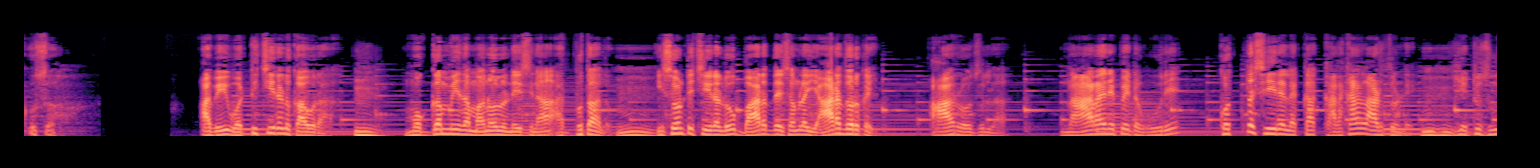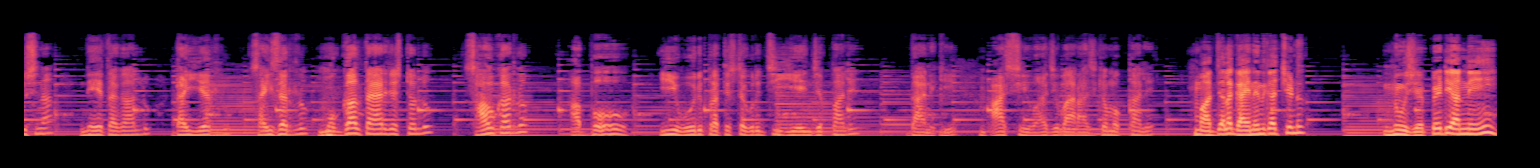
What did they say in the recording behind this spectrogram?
కూసో. అవి వట్టి చీరలు కావురా. మొగ్గం మీద మనోలు నేసిన అద్భుతాలు. ఇసొంటి చీరలు భారతదేశంలో యాడ దొరకాయి? ఆ రోజుల్లో నారాయణపేట ఊరే కొత్త చీర లెక్క కలకలలాడుతుండే ఎటు చూసినా నేతగాళ్ళు డయ్యర్లు సైజర్లు మొగ్గాలు తయారు చేసేటోళ్ళు సావుకారులు అబ్బో ఈ ఊరి ప్రతిష్ట గురించి ఏం చెప్పాలి? దానికి ఆ శివాజీ మహారాజుకే మొక్కాలి. మధ్యలో గాయనెందుకు వచ్చిండు? నువ్వు చెప్పేటి అన్ని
